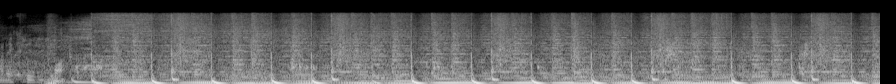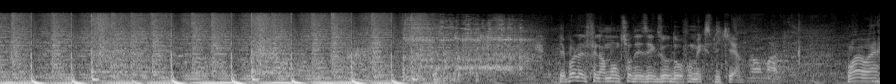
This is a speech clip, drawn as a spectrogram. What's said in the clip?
Avec lui. Elle fait la montre sur des exodos, faut m'expliquer. hein. Normal. Ouais, ouais.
